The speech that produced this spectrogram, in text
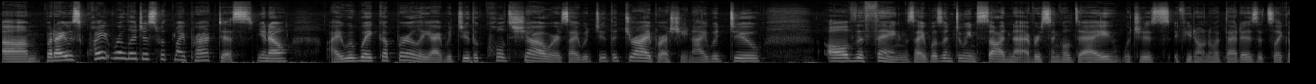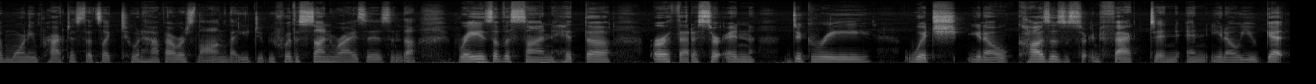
Um, but I was quite religious with my practice. You know, I would wake up early. I would do the cold showers. I would do the dry brushing. I would do all of the things. I wasn't doing sadhana every single day, which is, if you don't know what that is, it's like a morning practice that's like two and a half hours long that you do before the sun rises and the rays of the sun hit the earth at a certain degree which you know causes a certain effect and and you know you get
